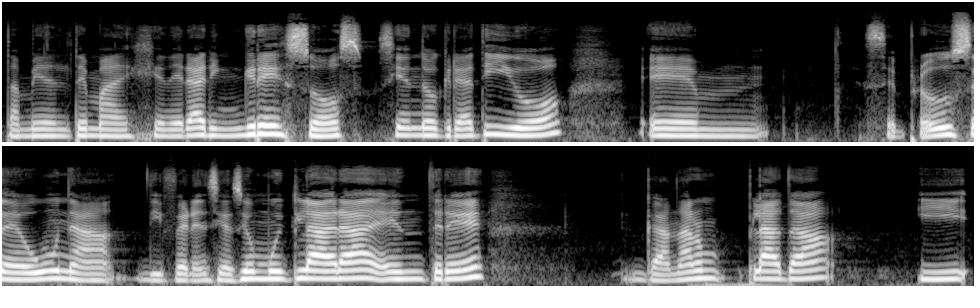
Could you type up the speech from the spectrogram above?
también el tema de generar ingresos siendo creativo, em, se produce una diferenciación muy clara entre ganar plata y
